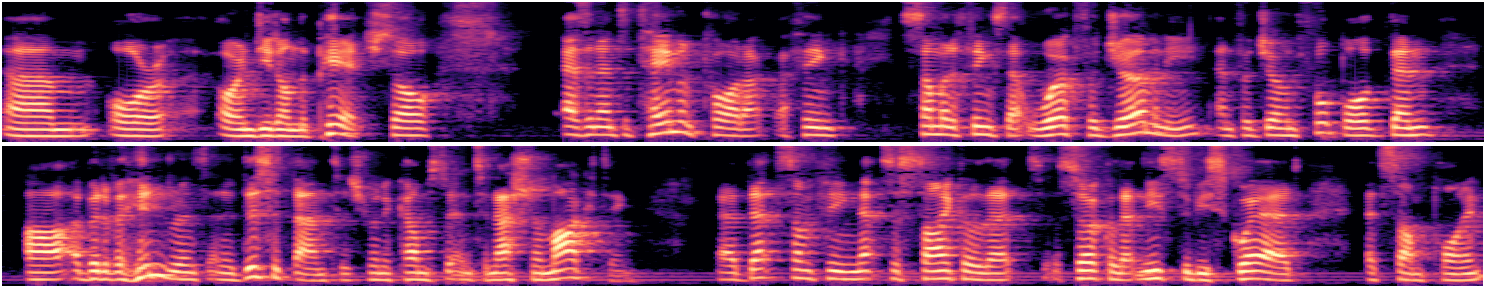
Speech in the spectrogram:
um, or or indeed on the pitch. So, as an entertainment product, I think some of the things that work for Germany and for German football then are a bit of a hindrance and a disadvantage when it comes to international marketing. Uh, that's something that's a cycle that a circle that needs to be squared at some point.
